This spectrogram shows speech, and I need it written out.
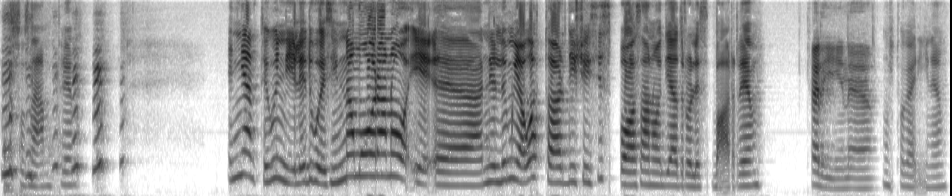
Posso sempre. E niente, quindi le due si innamorano e eh, nel 2014 si sposano dietro le sbarre. Carine. Molto carine.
